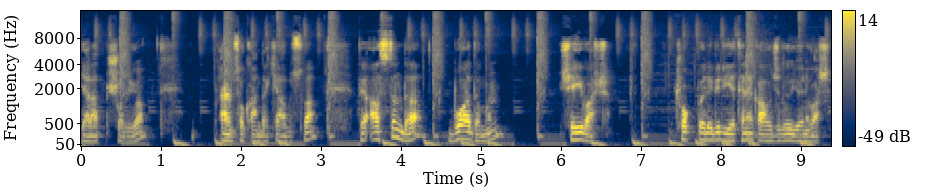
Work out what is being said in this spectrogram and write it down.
yaratmış oluyor. Elm Sokağı'nda kabusla. Ve aslında bu adamın şeyi var. Çok böyle bir yetenek avcılığı yönü var.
